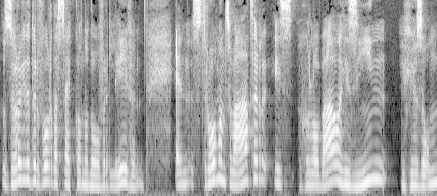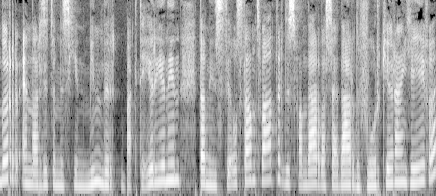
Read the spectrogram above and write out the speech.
zorgden ervoor dat zij konden overleven. En stromend water is globaal gezien gezonder en daar zitten misschien minder bacteriën in dan in stilstaand water. Dus vandaar dat zij daar de voorkeur aan geven.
